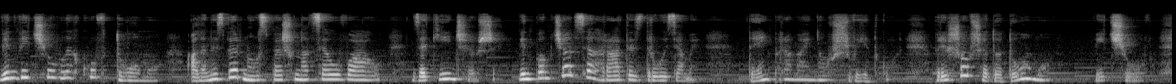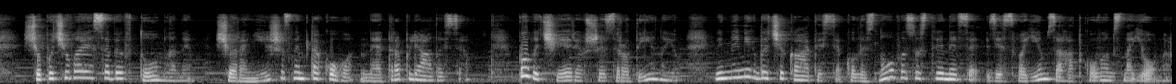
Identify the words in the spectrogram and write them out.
він відчув легку втому, але не звернув спершу на це увагу. Закінчивши, він помчався грати з друзями. День промайнув швидко. Прийшовши додому, відчув, що почуває себе втомленим, що раніше з ним такого не траплялося. Повечерявши з родиною, він не міг дочекатися, коли знову зустрінеться зі своїм загадковим знайомим.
